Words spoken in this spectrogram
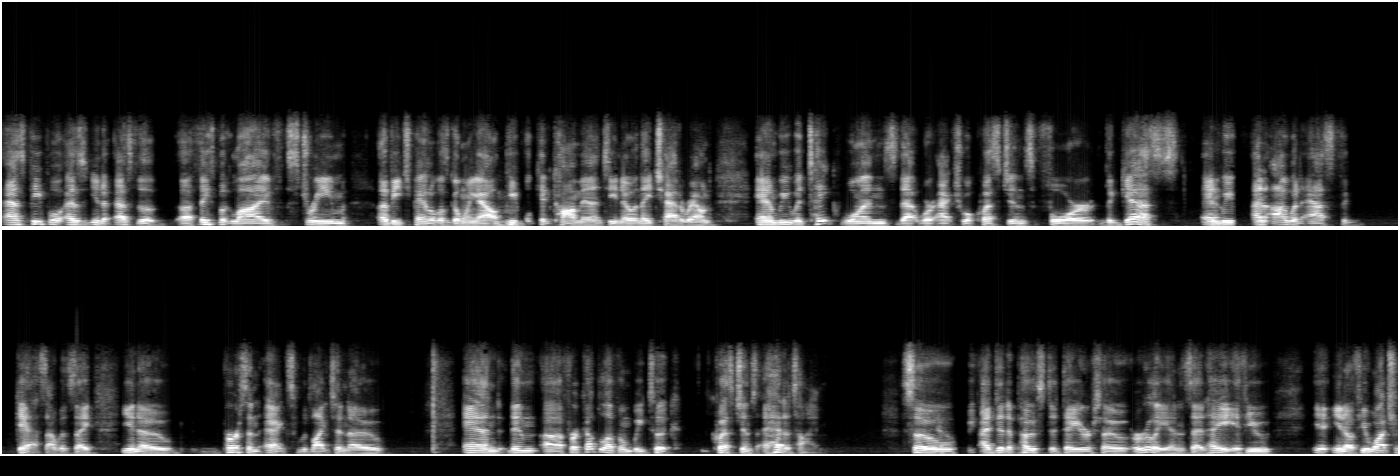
as people, as you know, as the uh, Facebook Live stream of each panel was going out, Mhm. people could comment, you know, and they chat around, and we would take ones that were actual questions for the guests, and we and I would ask the guests. I would say, you know, person X would like to know, and then uh, for a couple of them, we took questions ahead of time. So I did a post a day or so early and said, "Hey, if you, you know, if you watch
